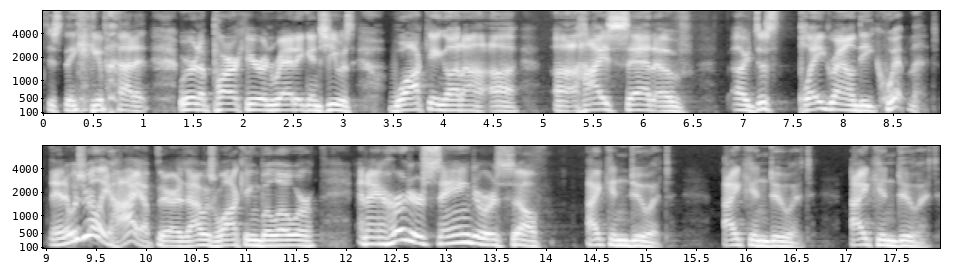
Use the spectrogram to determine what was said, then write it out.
just thinking about it. We are in a park here in Redding and she was walking on a, a, a high set of uh, just playground equipment. And it was really high up there as I was walking below her. And I heard her saying to herself, I can do it. I can do it. I can do it.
